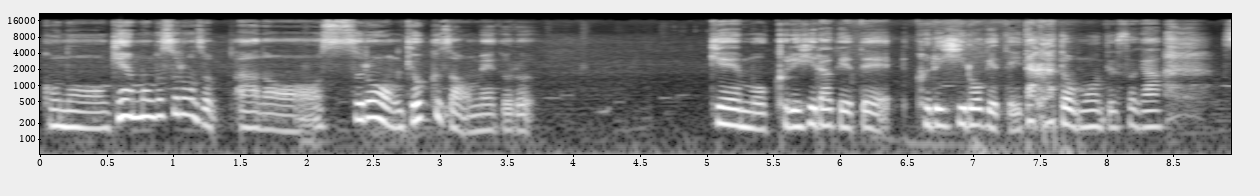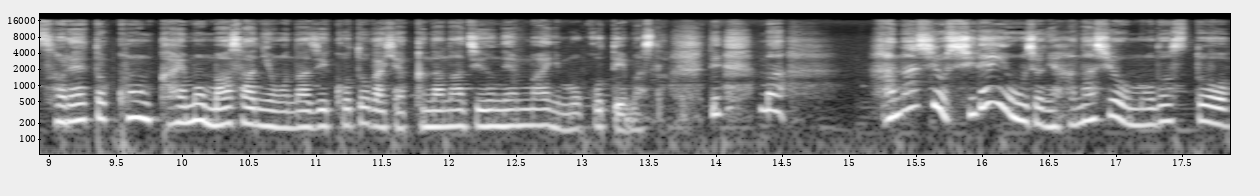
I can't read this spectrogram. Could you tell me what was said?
このゲームオブスローンズあのスローン玉座をめぐるゲームを繰り広げて繰り広げていたかと思うんですがそれと今回もまさに同じことが170年前にも起こっていました。でまあ話を試練王女に話を戻すと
